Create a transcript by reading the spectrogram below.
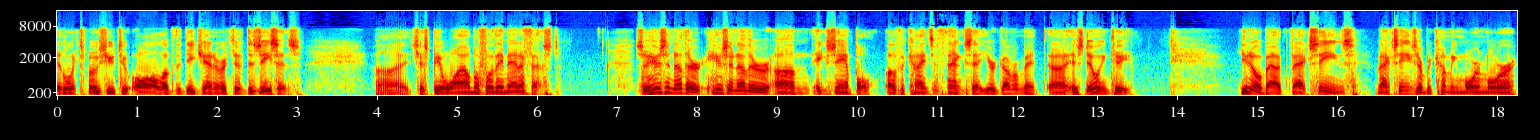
It'll expose you to all of the degenerative diseases. Uh, just be a while before they manifest. So here's another here's another um, example of the kinds of things that your government uh, is doing to you. You know about vaccines. Vaccines are becoming more and more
